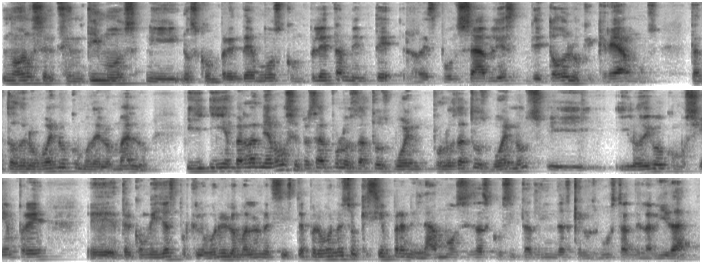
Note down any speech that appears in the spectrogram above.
no nos sentimos ni nos comprendemos completamente responsables de todo lo que creamos, tanto de lo bueno como de lo malo. Y, en verdad, ya vamos a empezar por los datos, buen, por los datos buenos, y, lo digo como siempre, eh, entre comillas, porque lo bueno y lo malo no existe, pero bueno, eso que siempre anhelamos, esas cositas lindas que nos gustan de la vida,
